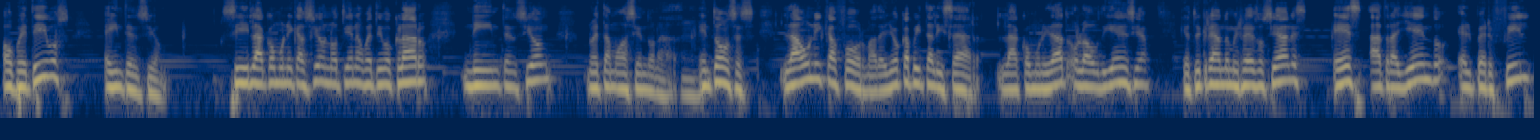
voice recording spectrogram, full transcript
objetivos e intención. Si la comunicación no tiene objetivo claro ni intención, no estamos haciendo nada. Entonces, la única forma de yo capitalizar la comunidad o la audiencia que estoy creando en mis redes sociales es atrayendo el perfil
